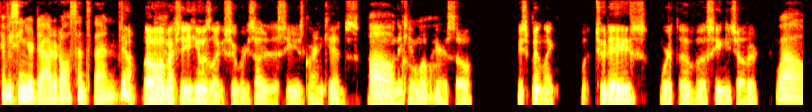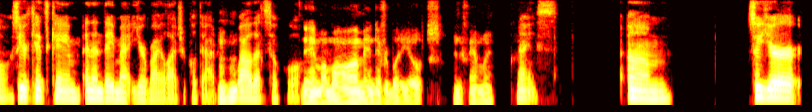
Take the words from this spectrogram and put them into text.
have you seen your dad at all since then? Yeah. Um. Actually, he was like super excited to see his grandkids um, Oh, when they came up here. So we spent like what, two days worth of uh, seeing each other. Wow. So your kids came and then they met your biological dad. Mhm. Wow, that's so cool. And my mom and everybody else in the family. Nice. Um so you're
